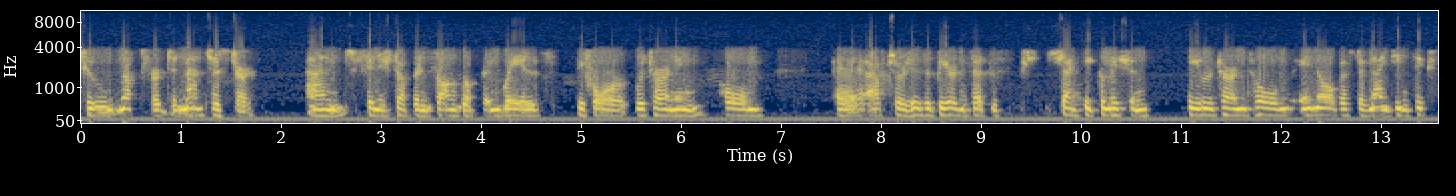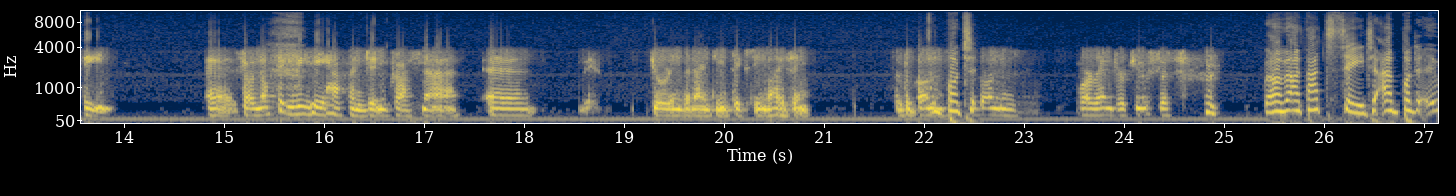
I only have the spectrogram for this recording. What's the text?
to Knutsford in Manchester and finished up in Frongoch in Wales before returning home uh, after his appearance at the Sankey Commission, he returned home in August of 1916. Uh, so nothing really happened in Crossna uh, during the 1916 rising. So the guns, but, the guns were rendered useless. at that stage. Uh, but uh,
